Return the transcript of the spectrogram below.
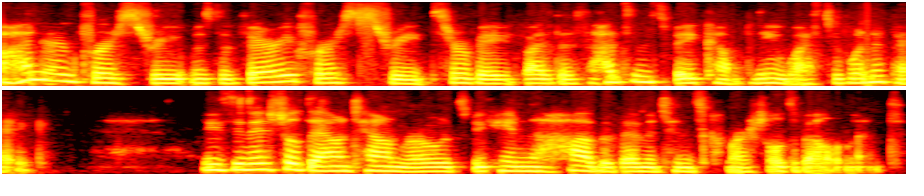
101st Street was the very first street surveyed by the Hudson's Bay Company west of Winnipeg. These initial downtown roads became the hub of Edmonton's commercial development.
